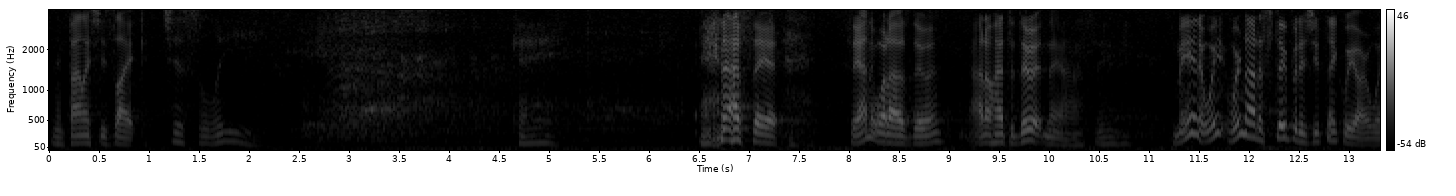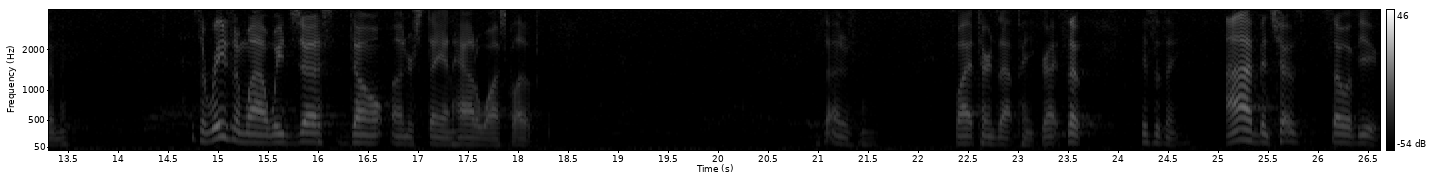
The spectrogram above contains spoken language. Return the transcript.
And then finally she's like, Just leave okay. And I said, see, I knew what I was doing. I don't have to do it now. See, we, we're not as stupid as you think we are, women. There's a reason why we just don't understand how to wash clothes. I understand. That's why it turns out pink, right? So here's the thing I've been chosen, so have you.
